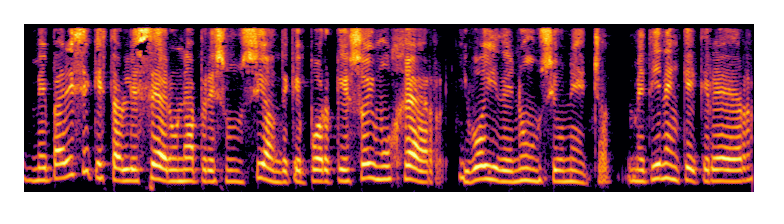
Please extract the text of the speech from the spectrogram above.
Me parece que establecer una presunción de que porque soy mujer y voy y denuncio un hecho, me tienen que creer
